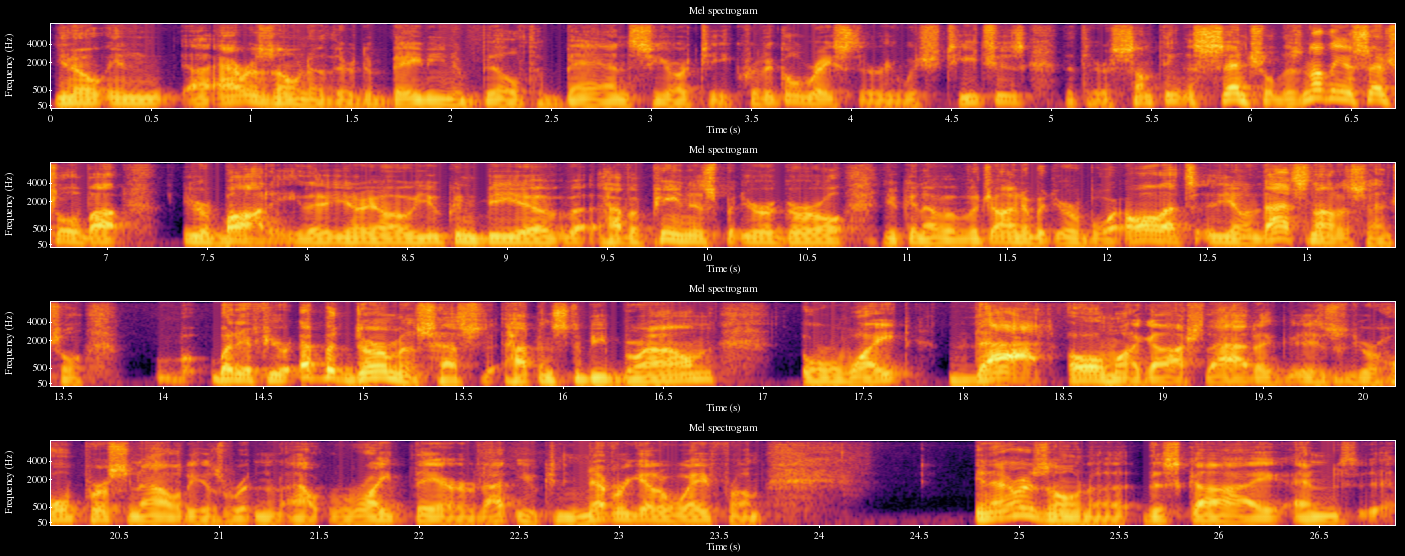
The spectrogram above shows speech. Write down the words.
You know, in uh, Arizona, they're debating a bill to ban CRT, critical race theory, which teaches that there's something essential. There's nothing essential about your body. That, you know, you can be a, have a penis, but you're a girl. You can have a vagina, but you're a boy. All that's, you know, that's not essential. But if your epidermis has, happens to be brown, or white, that, oh my gosh, that is your whole personality is written out right there. That you can never get away from in Arizona, this guy, and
